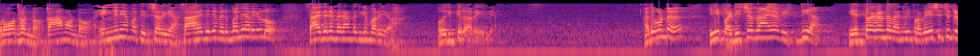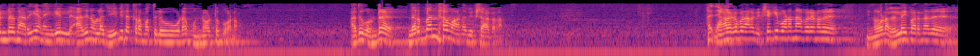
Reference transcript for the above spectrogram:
ക്രോധമുണ്ടോ? കാമുണ്ടോ എങ്ങനെയാ തിരിച്ചറിയുക? സാഹചര്യം വരുമ്പോഴേ അറിയുള്ളൂ. സാഹചര്യം വരാണ്ടിരിക്കുമ്പോൾ അറിയോ? ഒരിക്കലും അറിയില്ല. അതുകൊണ്ട് ഈ പഠിച്ചതായ വിദ്യ എത്ര കണ്ട് തന്നിൽ പ്രവേശിച്ചിട്ടുണ്ട് എന്ന് അറിയണമെങ്കിൽ അതിനുള്ള ജീവിതക്രമത്തിലൂടെ മുന്നോട്ട് പോകണം. അതുകൊണ്ട് നിർബന്ധമാണ് ഭിക്ഷാടനം. ഞങ്ങളൊക്കെ നാളെ ഭിക്ഷയ്ക്ക് പോകണമെന്നാ പറയണത്. നിങ്ങളോടല്ലല്ലേ ഈ പറഞ്ഞത്?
